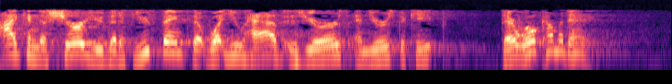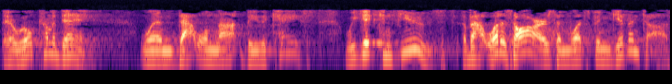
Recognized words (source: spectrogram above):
I can assure you that if you think that what you have is yours and yours to keep, there will come a day. There will come a day when that will not be the case. We get confused about what is ours and what's been given to us.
